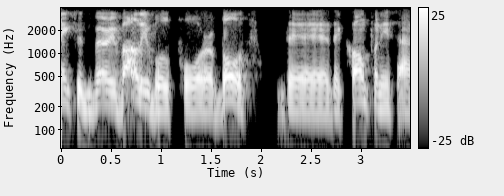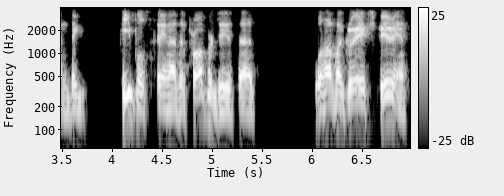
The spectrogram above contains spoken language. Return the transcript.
makes it very valuable for both the the companies and the people staying at the properties that will have a great experience.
